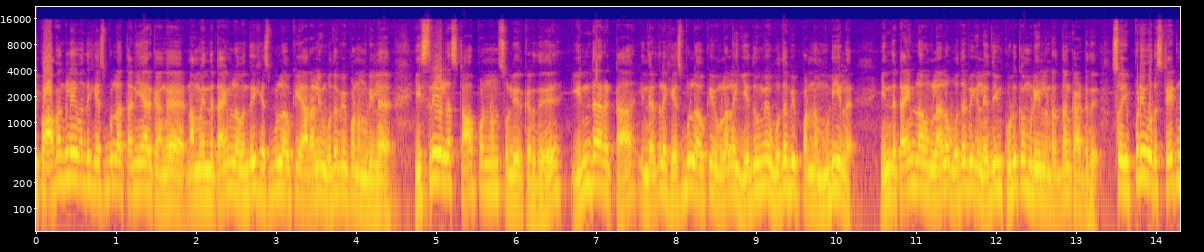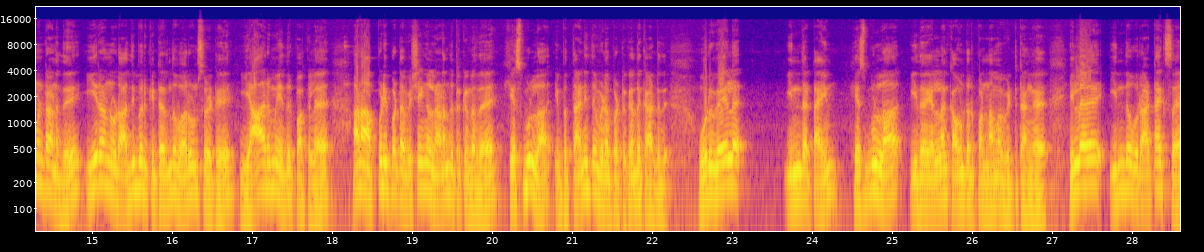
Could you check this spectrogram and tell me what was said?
இப்போ அவங்களே வந்து ஹெஸ்புல்லா தனியாக இருக்காங்க. நம்ம இந்த டைமில் வந்து ஹெஸ்புல்லாவுக்கு யாராலையும் உதவி பண்ண முடியல. இஸ்ரேலில் ஸ்டாப் பண்ணணும்னு சொல்லியிருக்கிறது இன்டெரக்டாக இந்த இடத்துல ஹெஸ்புல்லாவுக்கு இவங்களால எதுவுமே உதவி பண்ண முடியல. இந்த டைமில் அவங்களால உதவிகள் எதையும் கொடுக்க முடியலன்றது தான் காட்டுது. ஸோ இப்படி ஒரு ஸ்டேட்மெண்ட் ஆனது ஈரானோட அதிபர் கிட்ட இருந்து வரும்னு சொல்லிட்டு யாருமே எதிர்பார்க்கல. ஆனால் அப்படிப்பட்ட விஷயங்கள் நடந்துட்டு இருக்கின்றத ஹெஸ்புல்லா இப்போ தனித்து விடப்பட்டிருக்கிறத காட்டுது. ஒருவேளை இந்த டைம் ஹெஸ்புல்லா இதையெல்லாம் கவுண்டர் பண்ணாமல் விட்டுட்டாங்க. இல்லை இந்த ஒரு அட்டாக்ஸை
